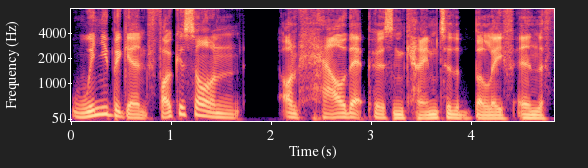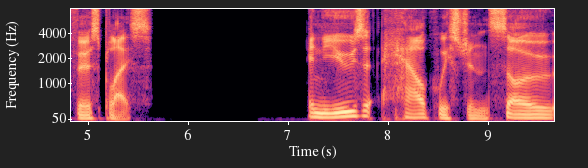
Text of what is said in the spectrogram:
when you begin, focus on on how that person came to the belief in the first place and use how questions. So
